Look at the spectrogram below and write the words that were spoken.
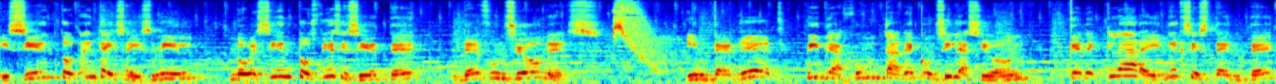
y 136.917 defunciones. Interjet pide a Junta de Conciliación que declare inexistente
